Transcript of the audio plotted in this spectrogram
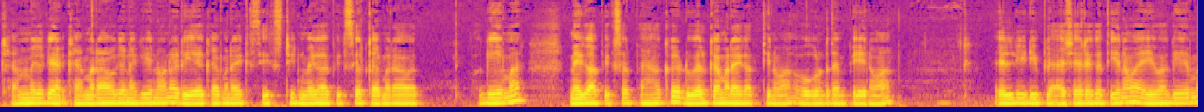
කැම් එක කැමරාව ගැන කියනවන. රිය කැමර එක 16 මෙගාපික්සල් කැමරාවත් වගේම මෙගාපික්සල් පැහක ඩුවල් කැමර එකක් තියෙනවා. ඕගොන්ට දැන් පේනවා. LED ප්ලෑෂර් එක තියෙනවා. ඒ වගේම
